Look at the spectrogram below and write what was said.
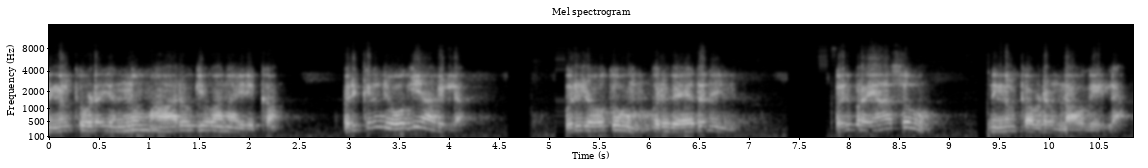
നിങ്ങൾക്കിവിടെ എന്നും ആരോഗ്യവാനായിരിക്കാം. ഒരിക്കലും രോഗിയാവില്ല. ഒരു രോഗവും ഒരു വേദനയും ഒരു പ്രയാസവും നിങ്ങൾക്ക് അവിടെ ഉണ്ടാവുകയില്ല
